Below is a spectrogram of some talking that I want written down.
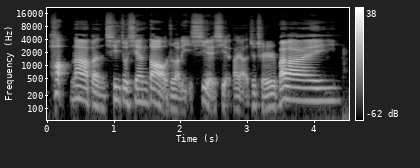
好，那本期就先到这里，谢谢大家的支持，拜拜。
